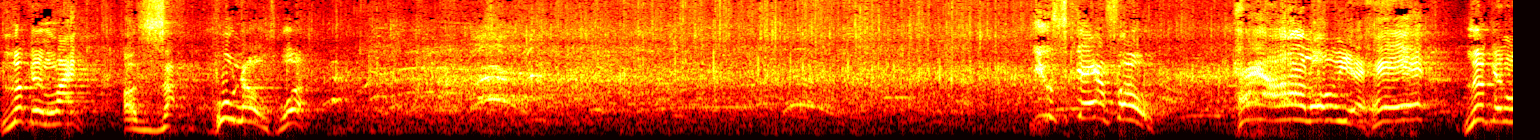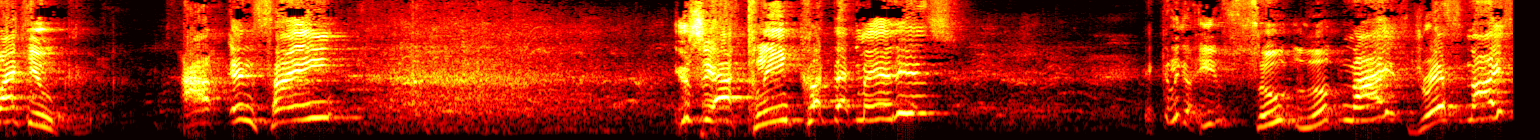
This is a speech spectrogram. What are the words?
looking like a z- who knows what. You scare folk. Hair all over your head, looking like you out insane. You see how clean cut that man is? You suit, look nice, dress nice,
